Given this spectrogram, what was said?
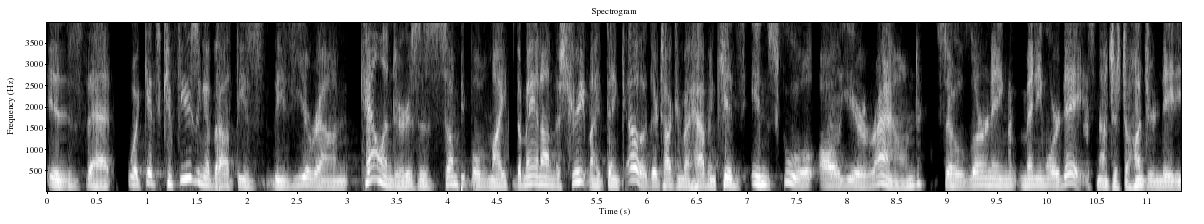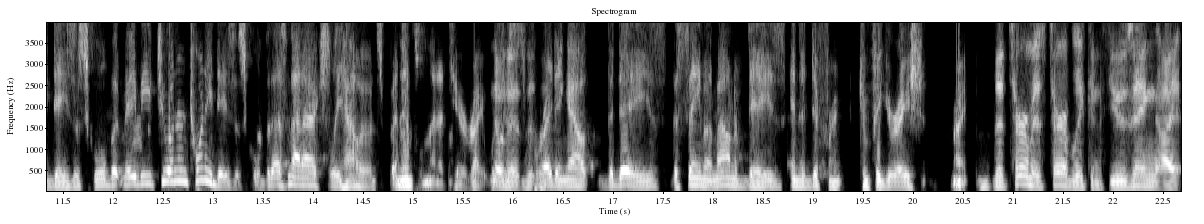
is that what gets confusing about these these year round calendars is some people might, the man on the street might think, oh, they're talking about having kids in school all year round, so learning many more days, not just 180 days of school, but maybe 220 days of school. But that's not actually how it's been implemented here, right? We're No, just the- the- spreading out the days, the same amount of days in a different configuration. The term is terribly confusing. I,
